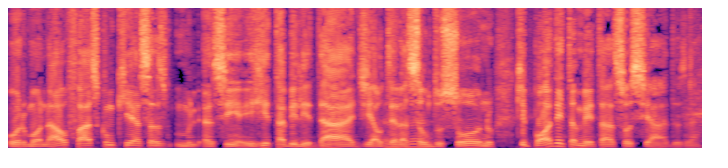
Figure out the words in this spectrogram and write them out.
hormonal faz com que essas assim irritabilidade, alteração uhum. do sono, que podem também estar associadas, né?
